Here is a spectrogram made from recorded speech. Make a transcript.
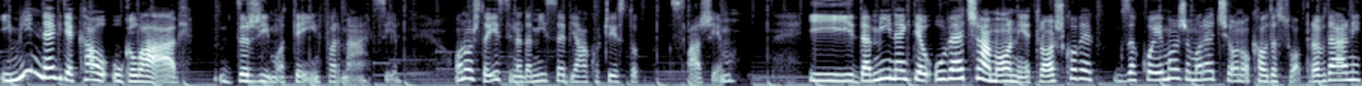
i mi negdje kao u glavi držimo te informacije. Ono što je istina da mi sebi jako često slažemo i da mi negdje uvećamo one troškove za koje možemo reći ono kao da su opravdani,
